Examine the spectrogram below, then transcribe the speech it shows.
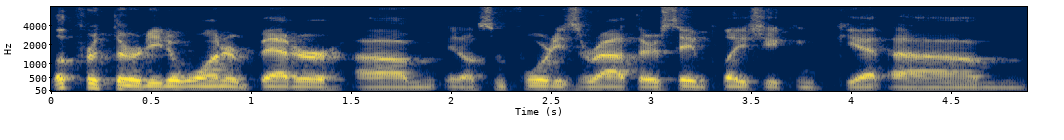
Look for 30 to one or better. Um, you know, some 40s are out there. Same place you can get. Um,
